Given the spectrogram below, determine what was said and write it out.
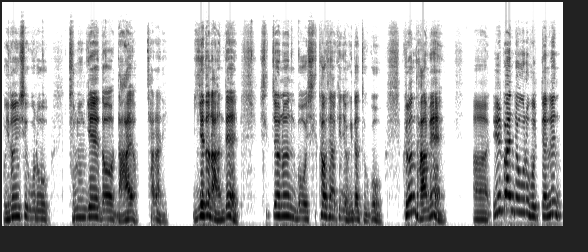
뭐 이런 식으로 두는 게 더 나아요. 차라리. 이게 더 나은데 실전은 뭐 싫다고 생각해서 여기다 두고 그런 다음에 어, 일반적으로 볼 때는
